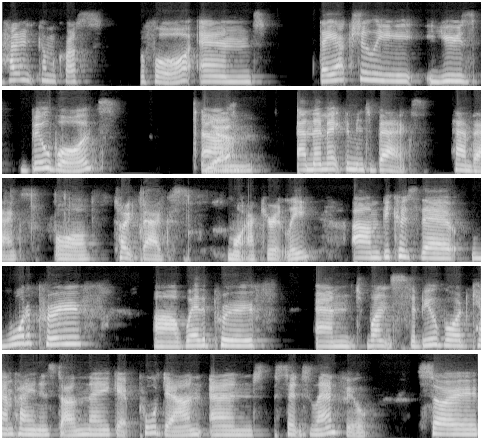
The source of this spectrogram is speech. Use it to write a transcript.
hadn't come across before, and they actually use billboards. Um, Yeah. And they make them into bags, handbags, or tote bags, more accurately, um, because they're waterproof, uh, weatherproof, and once the billboard campaign is done, they get pulled down and sent to landfill. So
